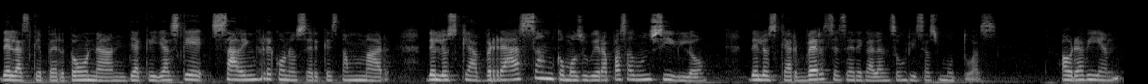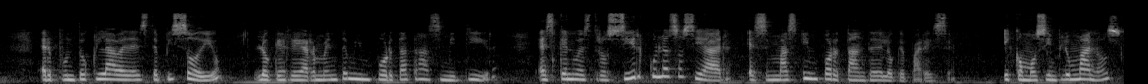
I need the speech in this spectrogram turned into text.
de las que perdonan, de aquellas que saben reconocer que están mal, de los que abrazan como si hubiera pasado un siglo, de los que al verse se regalan sonrisas mutuas. Ahora bien, el punto clave de este episodio lo que realmente me importa transmitir es que nuestro círculo social es más importante de lo que parece. Y como simple humanos,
